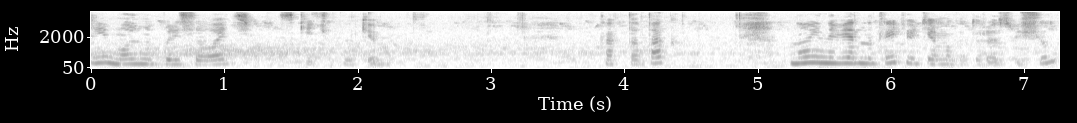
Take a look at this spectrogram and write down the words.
И можно порисовать скетчбуки. Как-то так. Ну и, наверное, третью тему, которую освещу,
